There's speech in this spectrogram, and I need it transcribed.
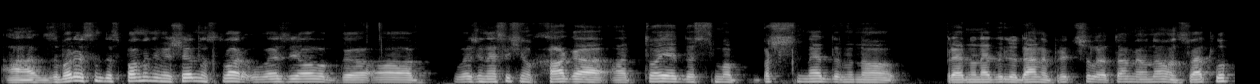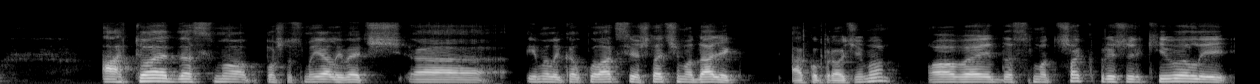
A zaboravio sam da spomenem još jednu stvar u vezi ovog a, u vezi nesrećnog Haga, a to je da smo baš nedavno, pre jednu nedelju dana pričali o tome u novom svetlu, a to je da smo, pošto smo jeli već a, imali kalkulacije šta ćemo dalje ako prođemo, ovaj, da smo čak priželjkivali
